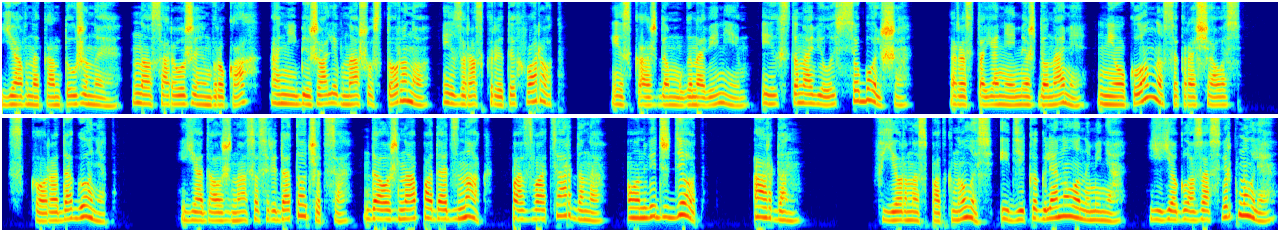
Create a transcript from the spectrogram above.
Явно контуженные, но с оружием в руках, они бежали в нашу сторону из раскрытых ворот. И с каждым мгновением их становилось все больше. Расстояние между нами неуклонно сокращалось. Скоро догонят. Я должна сосредоточиться, должна подать знак, позвать Ардена, он ведь ждет. Арден. Фьорна споткнулась и дико глянула на меня. Ее глаза сверкнули,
